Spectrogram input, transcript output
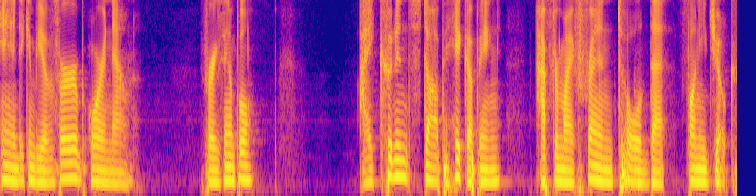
And it can be a verb or a noun. For example, I couldn't stop hiccuping after my friend told that funny joke.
